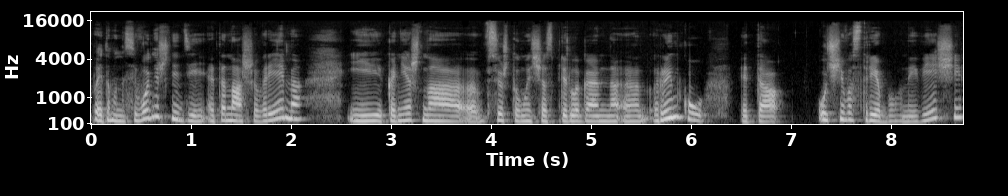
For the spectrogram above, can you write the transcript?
Поэтому на сегодняшний день это наше время. И, конечно, все, что мы сейчас предлагаем на э, рынку, это очень востребованные вещи,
